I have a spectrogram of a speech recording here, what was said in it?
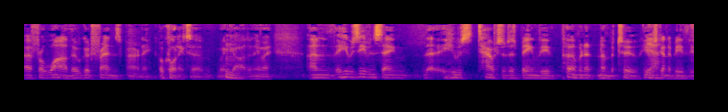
uh, for a while. They were good friends, apparently, according to Wyngarde, Hmm. anyway. And he was even saying that he was touted as being the permanent number two. He was going to be the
